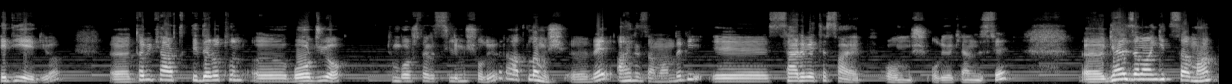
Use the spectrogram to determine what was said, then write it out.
hediye ediyor. E, tabii ki artık Diderot'un e, borcu yok. Tüm borçları silinmiş oluyor, rahatlamış e, ve aynı zamanda bir e, servete sahip olmuş oluyor kendisi. E, gel zaman git zaman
